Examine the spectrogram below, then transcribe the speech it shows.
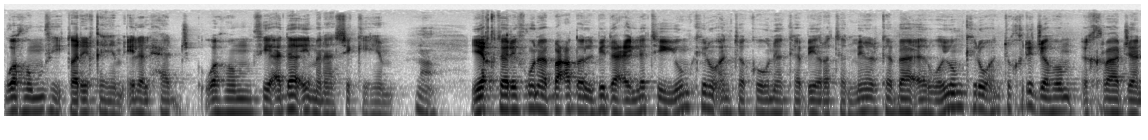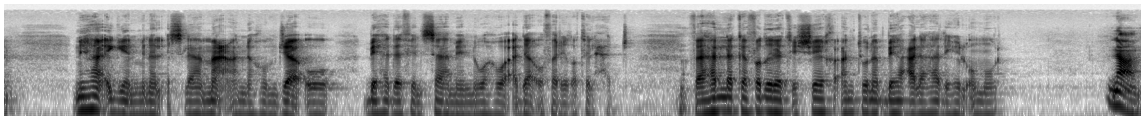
وهم في طريقهم إلى الحج وهم في أداء مناسكهم. نعم. يقترفون بعض البدع التي يمكن أن تكون كبيرة من الكبائر ويمكن أن تخرجهم إخراجا نهائيا من الإسلام مع أنهم جاءوا بهدف سام وهو أداء فريضة الحج. فهل لك فضيلة الشيخ أن تنبه على هذه الأمور؟ نعم.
